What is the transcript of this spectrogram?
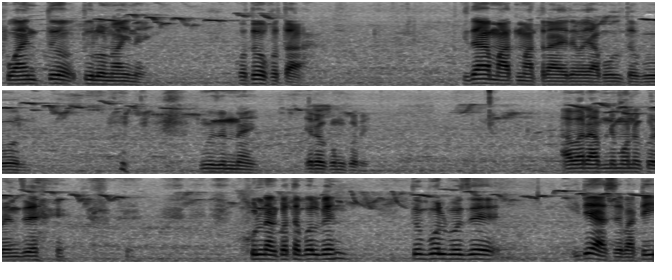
ফুয়াইন তো তুলনাই নাই। কত কথা। কিতা মাত মাত্রায় রে ভাই, আবল তাবল। বুঝেন নাই এরকম করে। আবার আপনি মনে করেন যে খুলনার কথা বলবেন তো বলব যে ইটে আছে বাটি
